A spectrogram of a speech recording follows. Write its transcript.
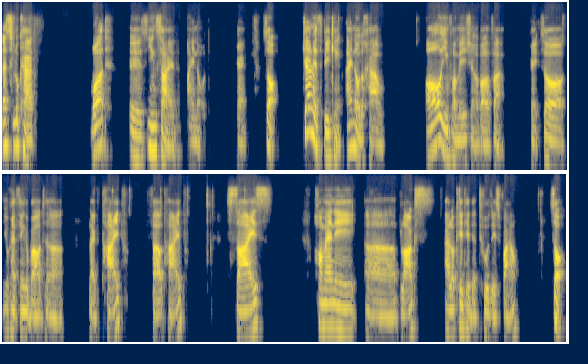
let's look at what is inside inode. Okay, so generally speaking, inode have all information about file. Okay, so you can think about uh, like type, file type, size, how many uh, blocks allocated to this file. So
